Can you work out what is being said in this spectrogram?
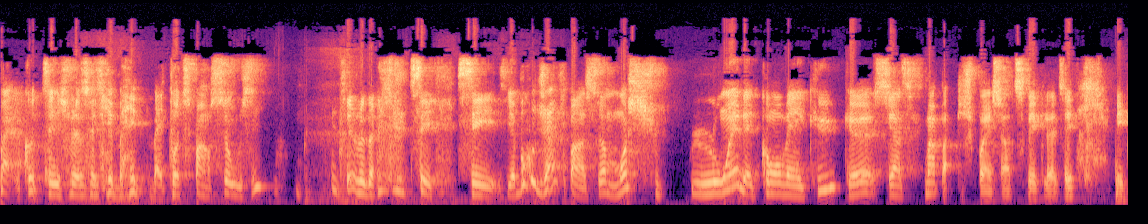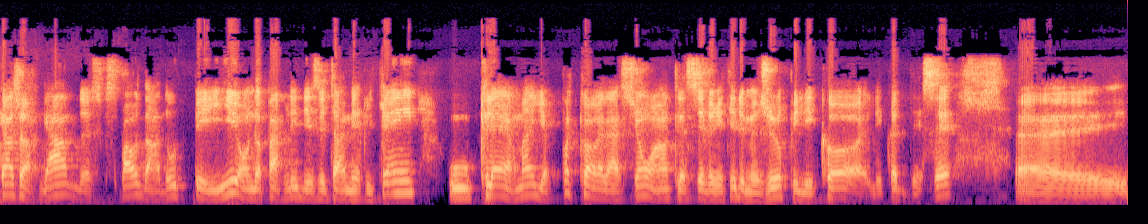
Ben, écoute, tu sais, ben, ben, toi, tu penses ça aussi. il y a beaucoup de gens qui pensent ça. Moi, je suis loin d'être convaincu que scientifiquement, je suis pas un scientifique là, tu sais, mais quand je regarde ce qui se passe dans d'autres pays, on a parlé des États américains où clairement il n'y a pas de corrélation entre la sévérité des mesures puis les cas, les de décès. Euh,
